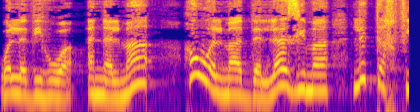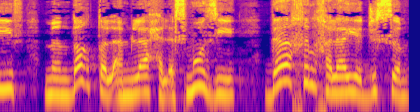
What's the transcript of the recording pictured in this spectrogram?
والذي هو أن الماء هو المادة اللازمة للتخفيف من ضغط الأملاح الإسموزي داخل خلايا الجسم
